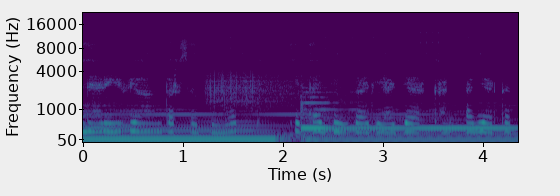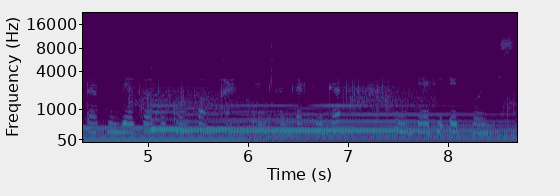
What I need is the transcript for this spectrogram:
Dari film tersebut, kita juga diajarkan agar tetap menjaga kekompakan dan agar tidak menjadi egois.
